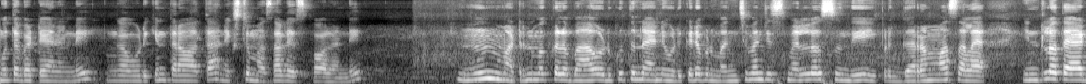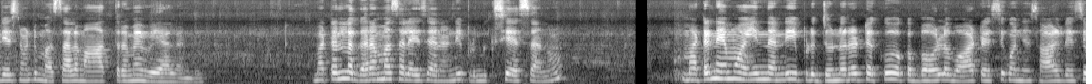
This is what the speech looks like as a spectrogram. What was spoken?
మూత పెట్టేయాలండి. ఇంకా ఉడికిన తర్వాత నెక్స్ట్ మసాలా వేసుకోవాలండి. మటన్ ముక్కలు బాగా ఉడుకుతున్నాయండి. ఉడికేటప్పుడు మంచి మంచి స్మెల్ వస్తుంది. ఇప్పుడు గరం మసాలా ఇంట్లో తయారు చేసినటువంటి మసాలా మాత్రమే వేయాలండి. మటన్లో గరం మసాలా వేసానండి. ఇప్పుడు మిక్స్ చేస్తాను మటన్ ఏమో అయిందండి. ఇప్పుడు జొన్న రొట్టెకు ఒక బౌల్లో వాటర్ వేసి కొంచెం సాల్ట్ వేసి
